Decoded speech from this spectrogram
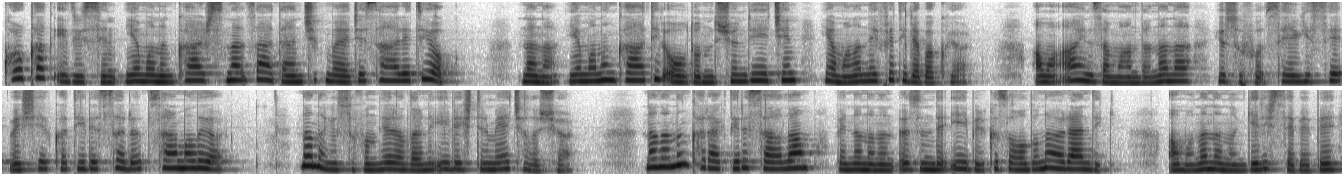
Korkak İdris'in Yaman'ın karşısına zaten çıkmaya cesareti yok. Nana Yaman'ın katil olduğunu düşündüğü için Yaman'a nefret ile bakıyor. Ama aynı zamanda Nana Yusuf'u sevgisi ve şefkatiyle sarıp sarmalıyor. Nana Yusuf'un yaralarını iyileştirmeye çalışıyor. Nana'nın karakteri sağlam ve Nana'nın özünde iyi bir kız olduğunu öğrendik. Ama Nana'nın geliş sebebi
